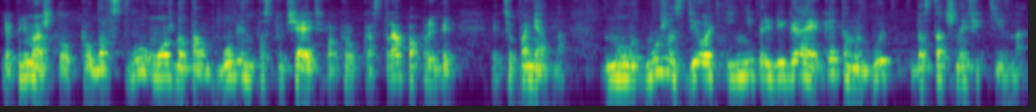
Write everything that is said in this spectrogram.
Я понимаю, что колдовству можно там в бубен постучать, вокруг костра попрыгать, это все понятно но вот можно сделать и не прибегая к этому, и будет достаточно эффективно.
